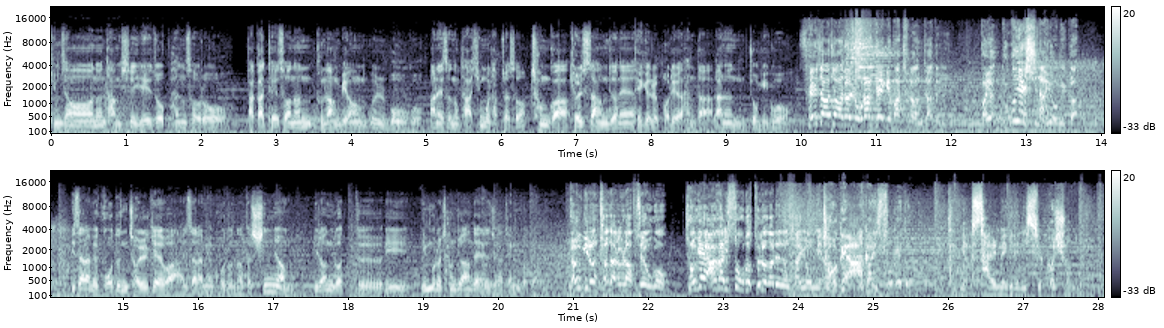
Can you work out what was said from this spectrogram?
김상원은 당시에 예조 판서로 바깥에서는 근황병을 모으고 안에서는 다 힘을 합쳐서 청과 결사항전의 대결을 벌여야 한다라는 쪽이고 세자좌를 오랑캐에게 바치려는 자들이 과연 누구의 신하이옵니까? 이 사람의 고든 절개와 이 사람의 고든 어떤 신념 이런 것들이 인물을 창조하는 데 에너지가 되는 거죠. 연기는 전하를 앞세우고 적의 아가리 속으로 들어가려는 사이옵니다. 적의 아가리 속에도 분명 삶의 길은 있을 것이옵니다.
